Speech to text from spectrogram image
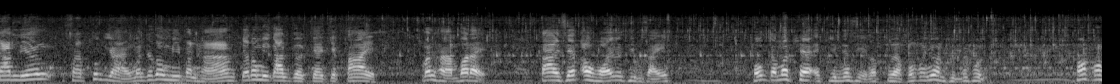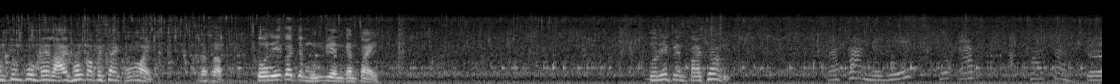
การเลี้ยงสัตว์ทุกอย่างมันจะต้องมีปัญหา จะต้องมีการเกิดแก่เจ็บตาย มันหามบ่ได้ตายเสร็จเอาหอยไปทิ่มใส่ผมก็มาแค่ไอ้กินกันสิเราเปลือกผมก็โย่นถิ่มไปพุ่นเพราะกองจุ่มๆหลายๆผมก็ไปใส่กองใหม่นะครับ ตัวนี้ก็จะหมุนเวียนกันไป ตัวนี้เป็นปลาช่อนมาท่านเดี๋ยวดิลูกอัพท่านท่าน The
